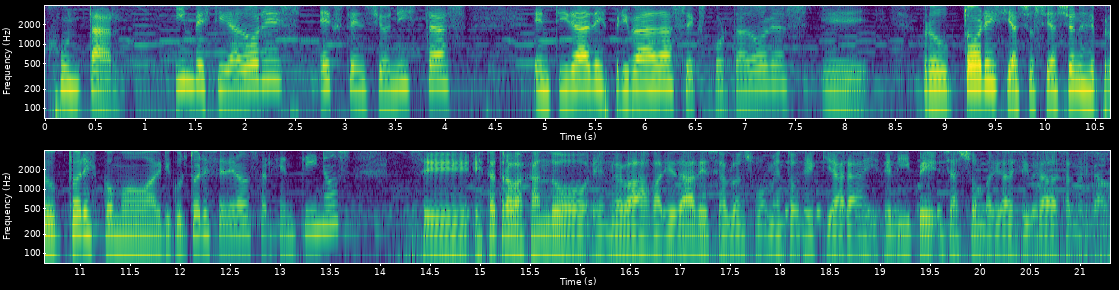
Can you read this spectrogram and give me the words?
juntar investigadores, extensionistas, entidades privadas, exportadoras, eh, productores y asociaciones de productores como Agricultores Federados Argentinos. Se está trabajando en nuevas variedades, se habló en su momento de Kiara y Felipe, ¿ya son variedades liberadas al mercado?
